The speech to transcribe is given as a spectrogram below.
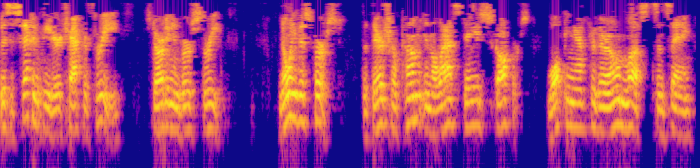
This is 2 Peter chapter 3, starting in verse 3. Knowing this first, that there shall come in the last days scoffers, walking after their own lusts and saying,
